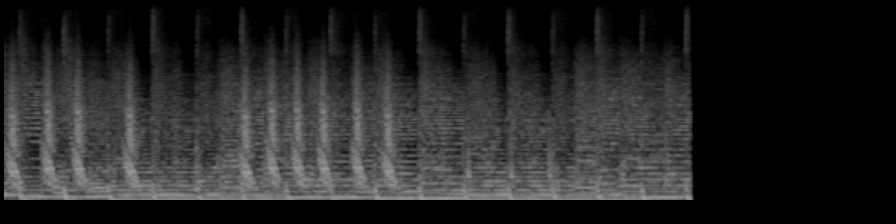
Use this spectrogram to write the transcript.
Thank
